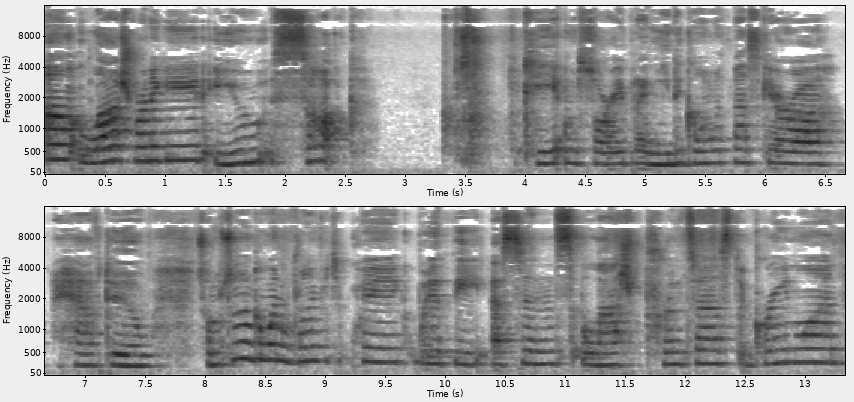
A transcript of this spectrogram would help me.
Um, Lash Renegade, you suck. Okay, I'm sorry, but I need to go in with mascara. I have to. So I'm just gonna go in really, really quick with the Essence Lash Princess, the green one.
